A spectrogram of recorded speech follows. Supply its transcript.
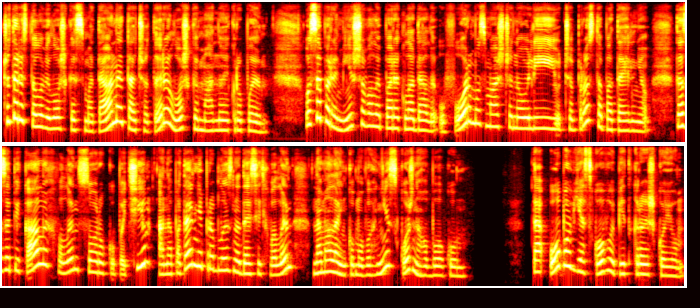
4 столові ложки сметани та 4 ложки манної крупи. Усе перемішували, перекладали у форму, змащену олією чи просто пательню, та запікали хвилин 40 у печі, а на пательні приблизно 10 хвилин на маленькому вогні з кожного боку. Та обов'язково під кришкою.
